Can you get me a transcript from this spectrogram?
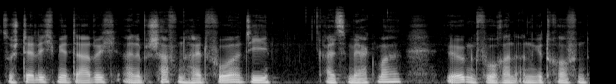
so stelle ich mir dadurch eine Beschaffenheit vor, die als Merkmal irgendworan angetroffen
